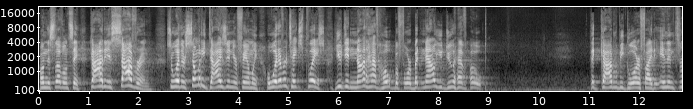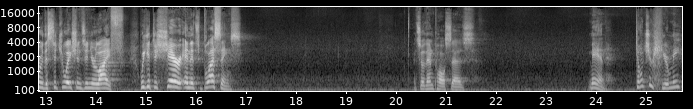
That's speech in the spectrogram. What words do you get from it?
on this level and say, God is sovereign. So whether somebody dies in your family or whatever takes place, you did not have hope before, but now you do have hope. That God will be glorified in and through the situations in your life. We get to share in its blessings. And so then Paul says, Man, don't you hear me?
